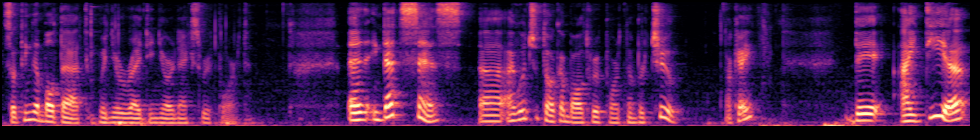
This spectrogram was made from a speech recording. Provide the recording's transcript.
So think about that when you're writing your next report and in that sense, uh, I want to talk about report number two, okay? The idea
